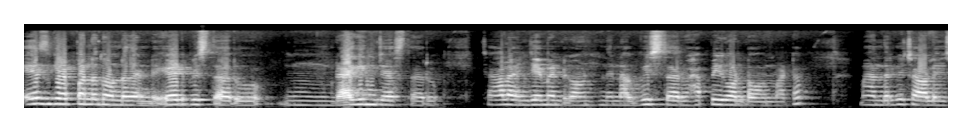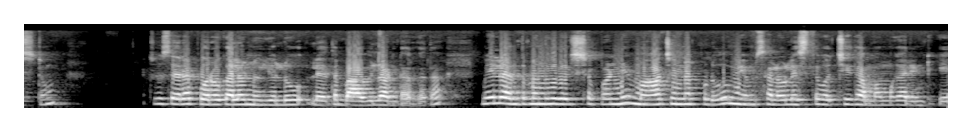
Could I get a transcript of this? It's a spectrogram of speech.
ఏజ్ గ్యాప్ అన్నది ఉండదండి. ఏడిపిస్తారు ర్యాగింగ్ చేస్తారు. చాలా ఎంజాయ్మెంట్గా ఉంటుంది నవ్విస్తారు హ్యాపీగా ఉంటాం అనమాట మా అందరికీ చాలా ఇష్టం. చూసారా? పూర్వకాలం నుయ్యలు లేదా బావిలు అంటారు కదా. మీరు ఎంతమందికి తెలిసి చెప్పండి? మా చిన్నప్పుడు మేము సెలవులు ఇస్తే వచ్చేది అమ్మమ్మ గారి ఇంటికి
